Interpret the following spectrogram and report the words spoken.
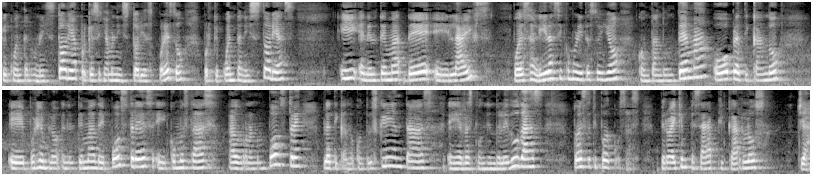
que cuenten una historia, porque se llaman historias por eso, porque cuentan historias. Y en el tema de eh, lives, puedes salir así como ahorita estoy yo, contando un tema o platicando, eh, por ejemplo, en el tema de postres, cómo estás adornando un postre, platicando con tus clientas, respondiéndole dudas, todo este tipo de cosas. Pero hay que empezar a aplicarlos ya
